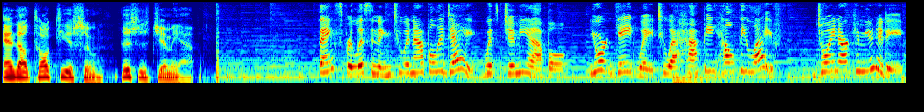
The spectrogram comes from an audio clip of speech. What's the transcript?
And I'll talk to you soon. This is Jimmy Apple. Thanks for listening to An Apple a Day with Jimmy Apple, your gateway to a happy, healthy life. Join our community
